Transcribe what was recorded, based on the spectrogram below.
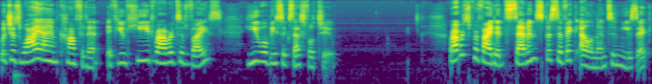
which is why I am confident if you heed Robert's advice, you will be successful too. Roberts provided seven specific elements in music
